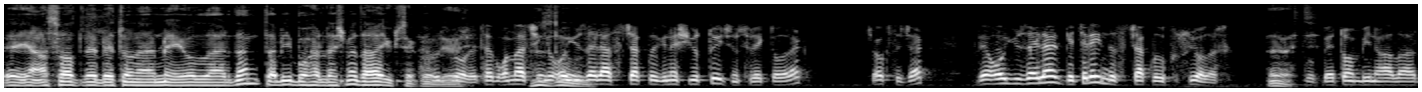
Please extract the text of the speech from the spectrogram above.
Ee, yani asfalt ve betonarme yollardan tabii buharlaşma daha yüksek Hızlı oluyor. oluyor. Tabii onlar çünkü Hızlı o oluyor. yüzeyler sıcaklığı güneş yuttuğu için sürekli olarak çok sıcak. Ve o yüzeyler geceleyin de sıcaklığı kusuyorlar. Evet. Bu beton binalar,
